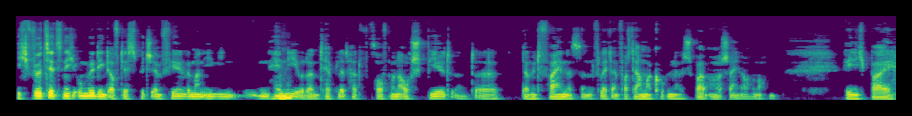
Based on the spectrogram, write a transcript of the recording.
ich würde es jetzt nicht unbedingt auf der Switch empfehlen, wenn man irgendwie ein Handy oder ein Tablet hat, worauf man auch spielt und äh, damit fein ist, dann vielleicht einfach da mal gucken, da spart man wahrscheinlich auch noch ein wenig bei.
